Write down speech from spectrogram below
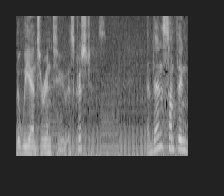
that we enter into as Christians. And then something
